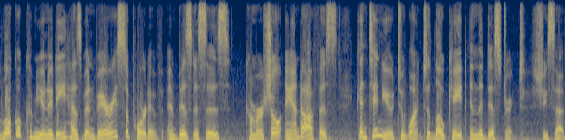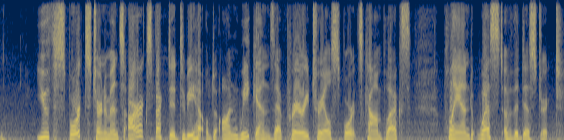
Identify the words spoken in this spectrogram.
local community has been very supportive, and businesses, commercial and office, continue to want to locate in the district, she said. Youth sports tournaments are expected to be held on weekends at Prairie Trail Sports Complex, planned west of the district.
